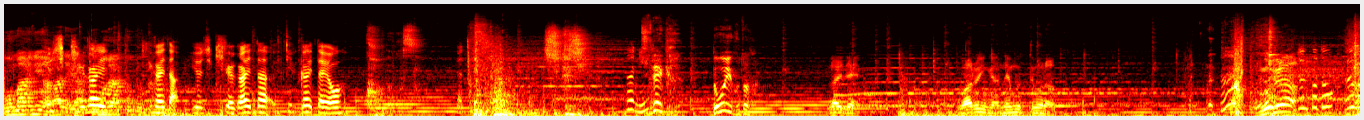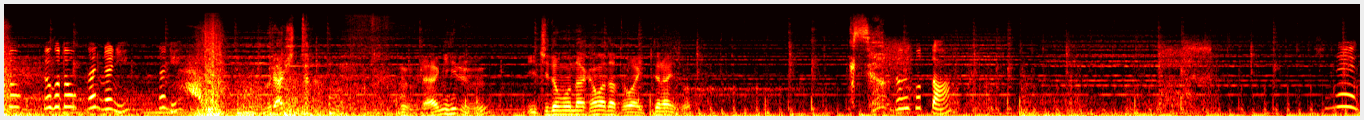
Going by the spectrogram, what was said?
お前にはよまだし切り替えやってもらうことだ切り替えた。よし切り替えた切り替えたよ。今度こそやって。しくじ何スネークどういうことだ？ライデン悪いが眠ってもらう。動くどういうこと？どういうこと？どういうこと？何？何？何？な裏切った。な裏切る？一度も仲間だとは言ってないぞ。どういうことだ？スネー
